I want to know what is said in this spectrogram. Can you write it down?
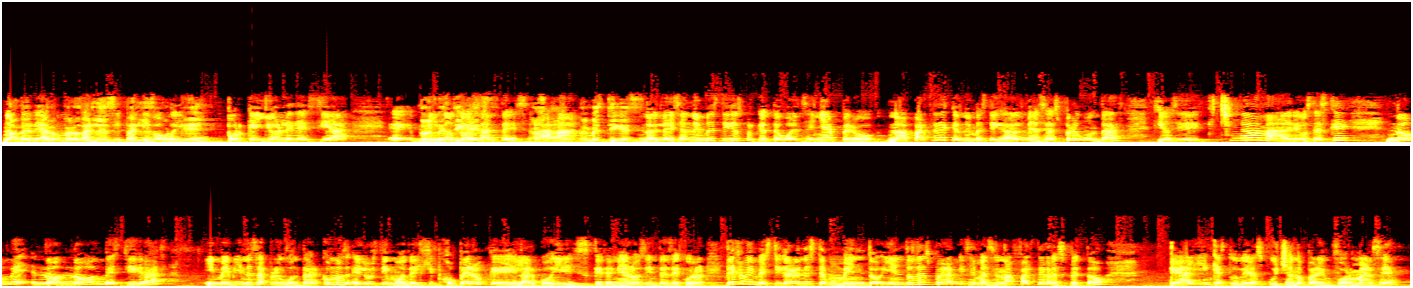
no A te ver, pero- como pero participativo, por güey. qué. Porque yo le decía eh, No minutos investigues. antes, Ajá, ajá, no investigues. no, le decía, no investigues porque yo te voy a enseñar, pero no, aparte de que no investigabas, me hacías preguntas y yo así de, qué chingada madre, o sea, es que no me, no, no investigas y me vienes a preguntar cómo es el último del hip hopero que el arco iris, que tenía los dientes de color. Déjame investigar en este momento. Y entonces para mí se me hacía una falta de respeto que alguien que estuviera escuchando para informarse,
